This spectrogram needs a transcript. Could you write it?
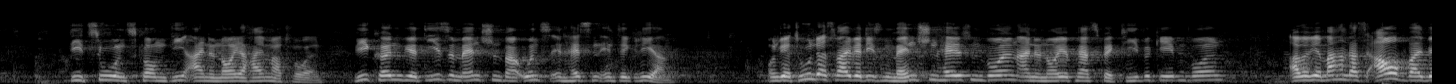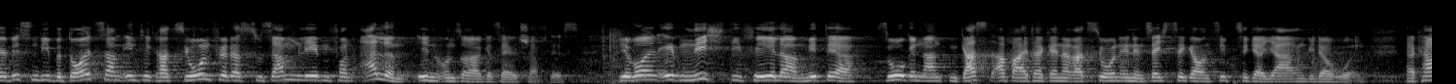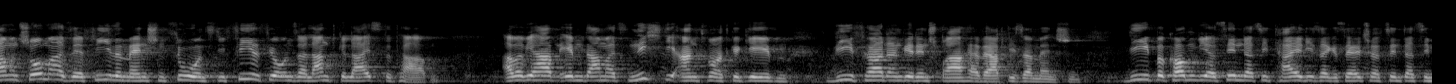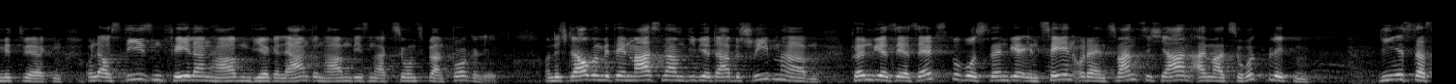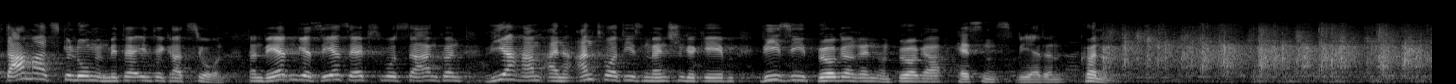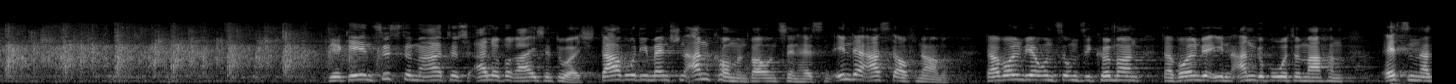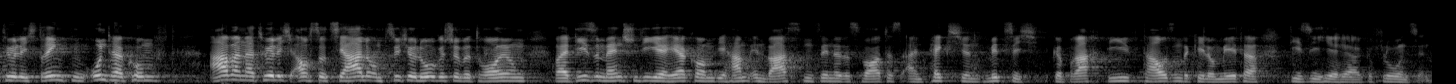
die zu uns kommen, die eine neue Heimat wollen? Wie können wir diese Menschen bei uns in Hessen integrieren? Wir tun das, weil wir diesen Menschen helfen wollen, eine neue Perspektive geben wollen aber wir machen das auch, weil wir wissen, wie bedeutsam Integration für das Zusammenleben von allen in unserer Gesellschaft ist. Wir wollen eben nicht die Fehler mit der sogenannten Gastarbeitergeneration in den 60er und 70er Jahren wiederholen. Da kamen schon einmal sehr viele Menschen zu uns, die viel für unser Land geleistet haben. Aber wir haben eben damals nicht die Antwort gegeben, wie fördern wir den Spracherwerb dieser Menschen wie bekommen wir es hin, dass sie Teil dieser Gesellschaft sind, dass sie mitwirken? Und aus diesen Fehlern haben wir gelernt und haben diesen Aktionsplan vorgelegt. Ich glaube, mit den Maßnahmen, die wir da beschrieben haben, können wir sehr selbstbewusst, wenn wir in 10 oder in 20 Jahren einmal zurückblicken, wie ist das damals gelungen mit der Integration, dann werden wir sehr selbstbewusst sagen können, wir haben eine Antwort diesen Menschen gegeben, wie sie Bürgerinnen und Bürger Hessens werden können. Wir gehen systematisch alle Bereiche durch. Da, wo die Menschen ankommen bei uns in Hessen, in der Erstaufnahme, da wollen wir uns um sie kümmern, da wollen wir ihnen Angebote machen, Essen, natürlich Trinken, Unterkunft, aber natürlich auch soziale und psychologische Betreuung, weil diese Menschen, die hierher kommen, die haben im wahrsten Sinne des Wortes ein Päckchen mit sich gebracht, die tausende Kilometer, die sie hierher geflohen sind.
